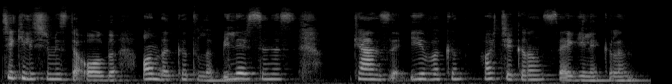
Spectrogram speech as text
Çekilişimiz de oldu. Onda katılabilirsiniz. Kendinize iyi bakın. Hoşçakalın. Sevgiyle kalın.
